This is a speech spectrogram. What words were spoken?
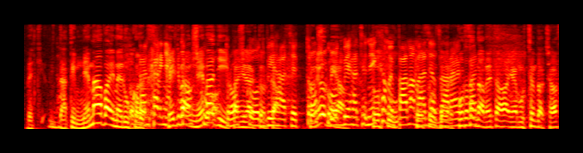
Veď nad tým nemávajme rukou. Keď vám trošku- nevadí, trošku pani redaktorka, odbiehate, to trošku odbiehate. Necháme sú- pána dobre, zareagovať. Posledná veta, ja mu chcem dať čas.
